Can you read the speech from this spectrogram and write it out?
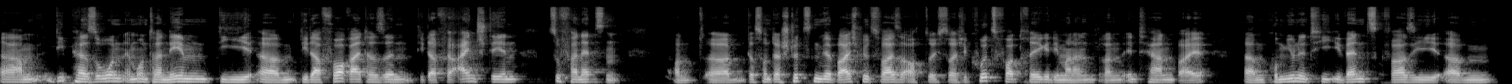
ähm, die Personen im Unternehmen, die, ähm, die da Vorreiter sind, die dafür einstehen, zu vernetzen. Und äh, das unterstützen wir beispielsweise auch durch solche Kurzvorträge, die man dann, dann intern bei ähm, Community-Events quasi ähm,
